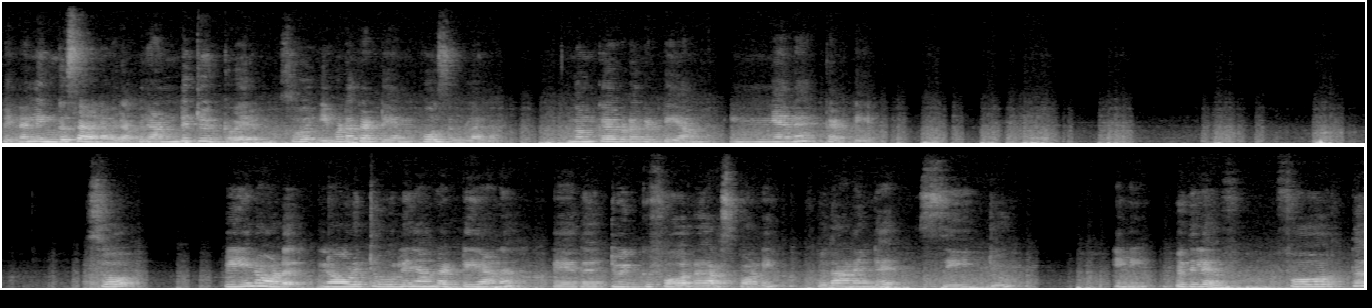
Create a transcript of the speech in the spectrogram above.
പിന്നെ ലിങ്ക് സെവനും വരും. അപ്പോൾ രണ്ട് ട്വിഗ് വരും. സോ ഇവിടെ കട്ട് ചെയ്യാൻ പോസിബിൾ അല്ല. നമുക്ക് എവിടെ കട്ട് ചെയ്യാം? ഇങ്ങനെ കട്ട് ചെയ്യാം. സോ ഈ നോഡ് നോഡ് ടൂവിൽ ഞാൻ കട്ട് ചെയ്യാണ്. ഏത് ട്വിഗ് ഫോറിന് കറസ്പോണ്ടിങ് ഇതാണ് എന്റെ സി ടു ഇനി ഇപ്പം ഇതിൽ ഫോർത്ത്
